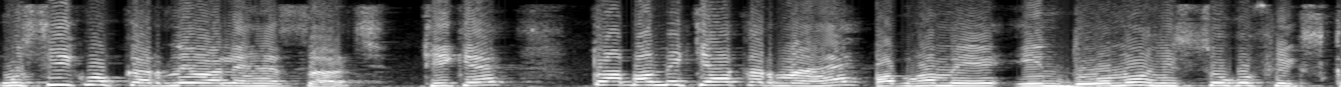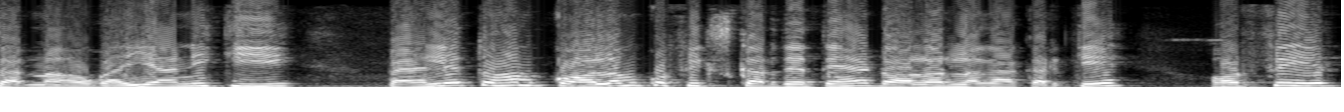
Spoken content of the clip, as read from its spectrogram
उसी को करने वाले हैं सर्च ठीक है? तो अब हमें क्या करना है? अब हमें इन दोनों हिस्सों को फिक्स करना होगा, यानी कि पहले तो हम कॉलम को फिक्स कर देते हैं डॉलर लगा करके, और फिर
